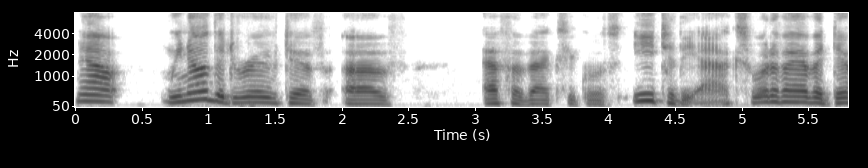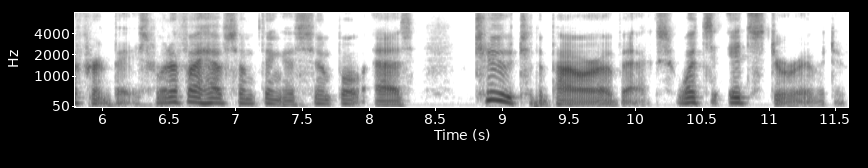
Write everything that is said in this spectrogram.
Now, we know the derivative of f of x equals e to the x, what if I have a different base? What if I have something as simple as 2 to the power of x? What's its derivative?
